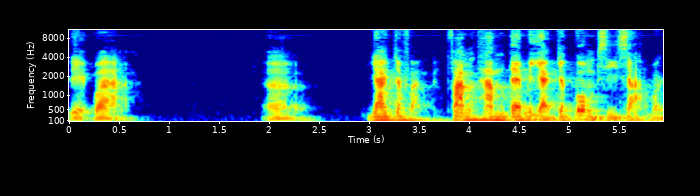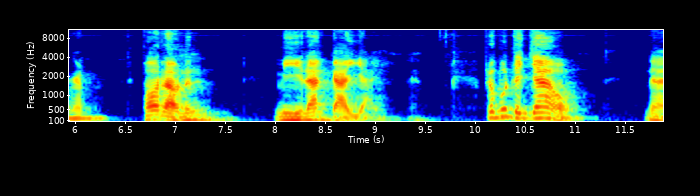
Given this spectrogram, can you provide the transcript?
เรียกว่า อยากจะฟังธรรมแต่ไม่อยากจะก้มศีรษะว่างั้น เพราะเรานั้นมีร่างกายใหญ่ พระพุทธเจ้านะ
